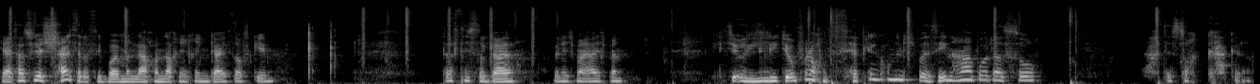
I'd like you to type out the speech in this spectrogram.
ja, ist natürlich scheiße, dass die Bäume nach und nach ihren Geist aufgeben. Das ist nicht so geil, wenn ich mal ehrlich bin. Liegt hier, liegt hier irgendwo noch ein Sapling rum, den ich übersehen habe oder so? Ach, das ist doch kacke.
